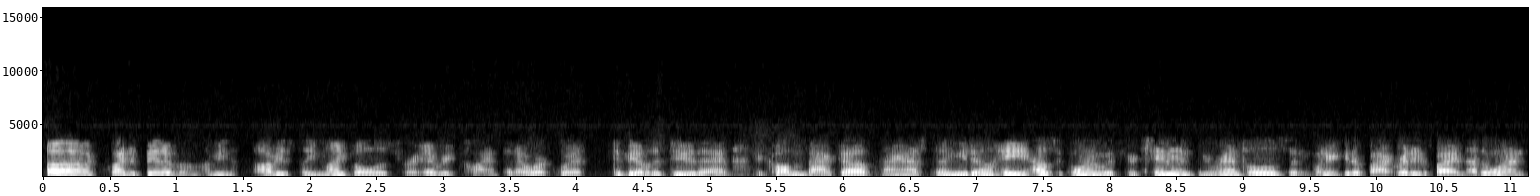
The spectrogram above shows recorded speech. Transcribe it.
Uh, quite a bit of them. I mean, obviously, my goal is for every client that I work with to be able to do that. I call them back up and I ask them, you know, hey, how's it going with your tenants and rentals, and when are you going to buy ready to buy another one?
